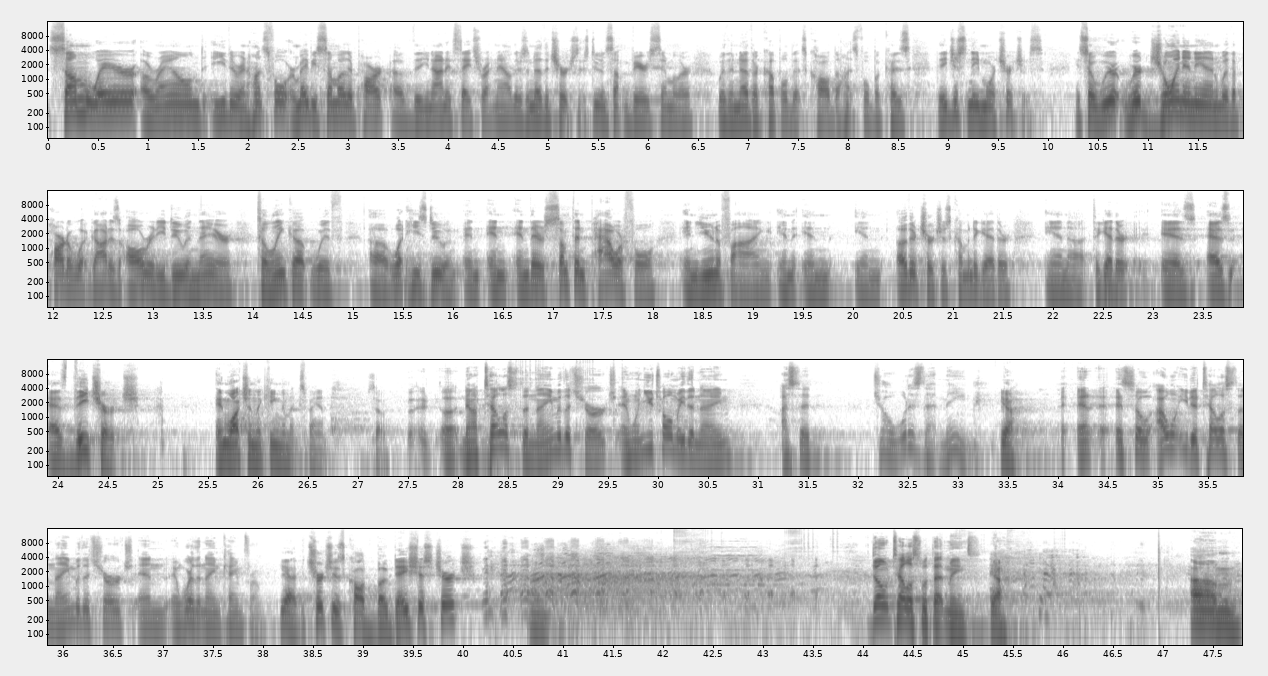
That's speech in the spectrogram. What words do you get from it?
somewhere around either in Huntsville or maybe some other part of the United States right now, there's another church that's doing something very similar with another couple that's called the Huntsville because they just need more churches. And so we're, we're joining in with a part of what God is already doing there to link up with uh, what He's doing. And, and, and there's something powerful and unifying in, in, in other churches coming together and uh, together as, as, as the church and watching the kingdom expand. So uh, uh, now tell us the name of the church. And when you told me the name, I said, Joe, what does that mean? Yeah. And, and, so I want you to tell us the name of the church and, and where the name came from. Yeah, the church is called Bodacious Church. Um, Don't tell us what that means. Yeah. Um,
